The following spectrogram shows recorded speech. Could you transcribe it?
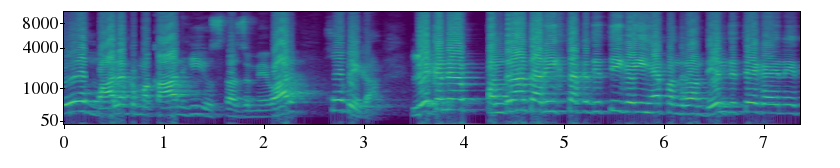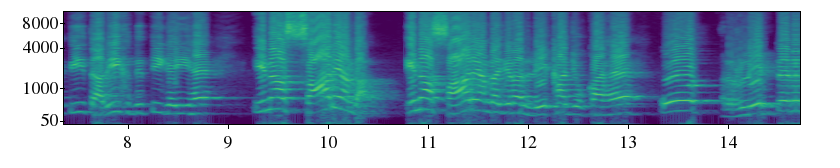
ਉਹ ਮਾਲਕ ਮਕਾਨ ਹੀ ਉਸ ਦਾ ਜ਼ਿੰਮੇਵਾਰ ਹੋਵੇਗਾ। ਲੇਕਿਨ 15 ਤਾਰੀਖ ਤੱਕ ਦਿੱਤੀ ਗਈ ਹੈ 15 ਦਿਨ ਦਿੱਤੇ ਗਏ ਨੇ 30 ਤਾਰੀਖ ਦਿੱਤੀ ਗਈ ਹੈ। ਇਹਨਾਂ ਸਾਰਿਆਂ ਦਾ, ਇਹਨਾਂ ਸਾਰਿਆਂ ਦਾ ਜਿਹੜਾ ਲੇਖਾ ਜੋਖਾ ਹੈ, ਉਹ ਰਿਲੇਟਡ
